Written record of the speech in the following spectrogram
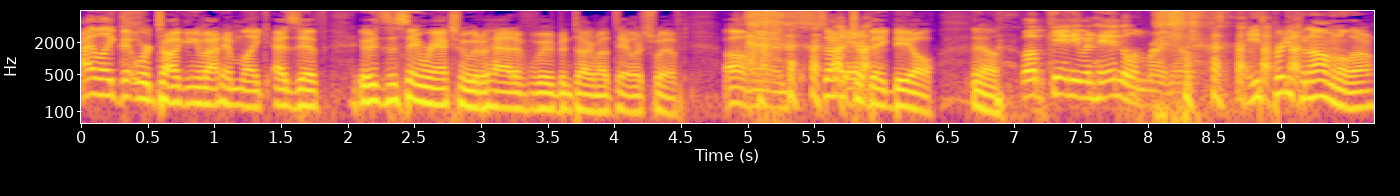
I like that we're talking about him like as if it was the same reaction we would have had if we had been talking about Taylor Swift. Oh man, such a big deal. yeah. club can't even handle him right now. He's pretty phenomenal though.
